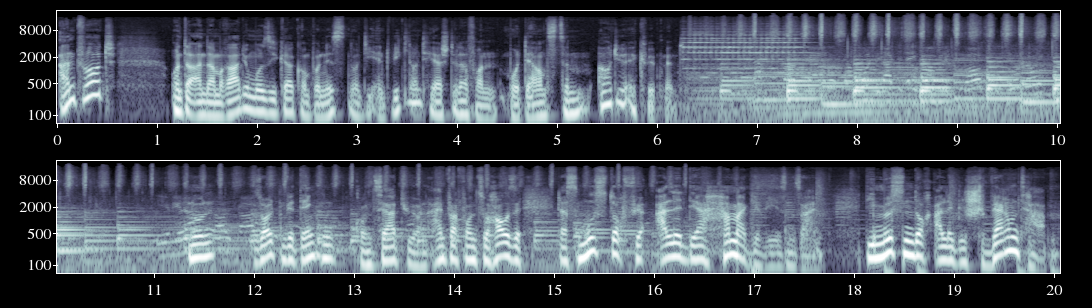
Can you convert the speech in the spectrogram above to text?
Antwort: unter anderem Radiomusiker, Komponisten und die Entwickler und Hersteller von modernstem Audioequipment. Nun sollten wir denken, Konzert hören, einfach von zu Hause, das muss doch für alle der Hammer gewesen sein. Die müssen doch alle geschwärmt haben.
